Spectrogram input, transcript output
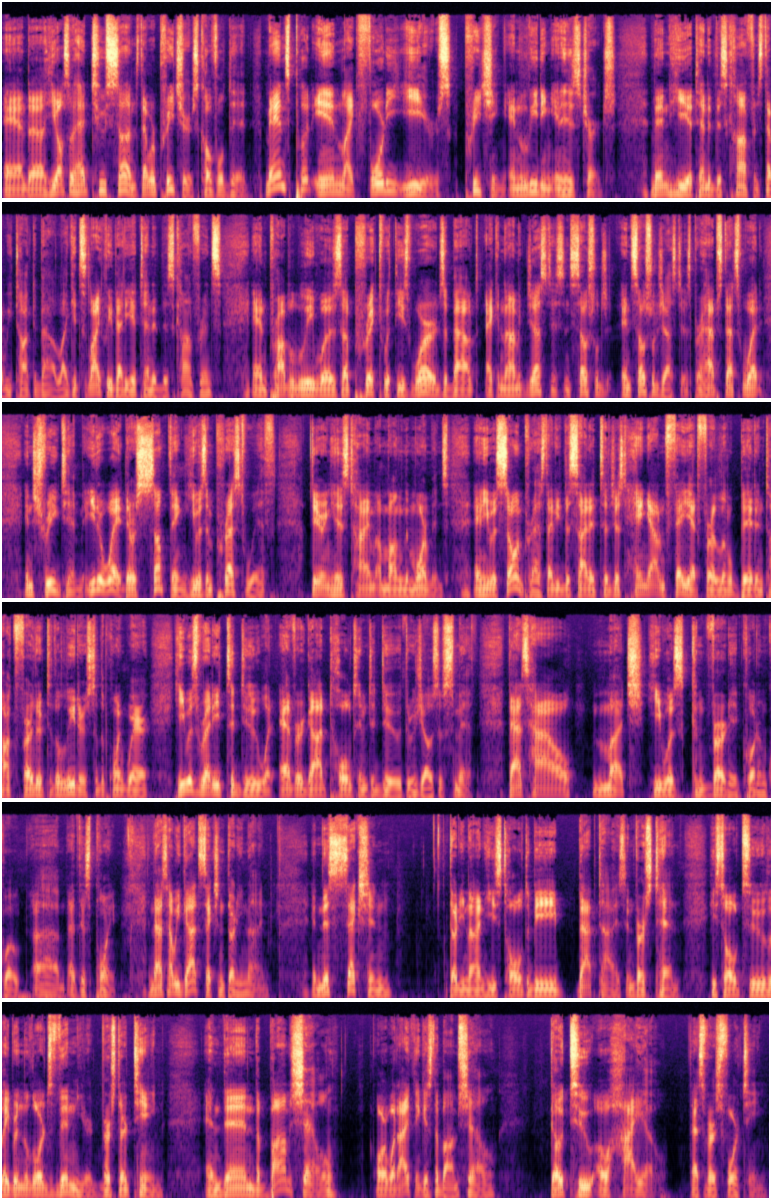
And uh, he also had two sons that were preachers, Covel did. Man's put in like 40 years preaching and leading in his church. Then he attended this conference that we talked about. Like, it's likely that he attended this conference and probably was uh, pricked with these words about economic justice and social ju- and social justice. Perhaps that's what intrigued him. Either way, there was something he was impressed with during his time among the Mormons. And he was so impressed that he decided to just hang out in Fayette for a little bit and talk further to the leaders to the point where he was ready to do whatever God told him to do through Joseph Smith. That's how much he was converted, quote unquote, uh, at this point. And that's how he got Section 39. In this section, 39, he's told to be baptized in verse 10. He's told to labor in the Lord's vineyard, verse 13. And then the bombshell, or what I think is the bombshell, go to Ohio. That's verse 14.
